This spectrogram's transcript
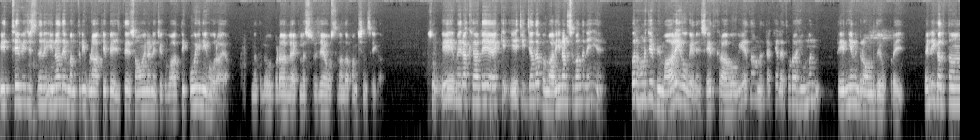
ਇੱਥੇ ਵੀ ਜਿਸ ਦਿਨ ਇਹਨਾਂ ਦੇ ਮੰਤਰੀ ਬਣਾ ਕੇ ਭੇਜਤੇ ਸੌ ਇਹਨਾਂ ਨੇ ਚਕਵਾਤੀ, ਕੋਈ ਨਹੀਂ ਹੋ ਆਇਆ। ਮਤਲਬ ਬੜਾ ਲੈਕਲਸਟਰ ਜਿਹਾ ਉਸ ਤਰ੍ਹਾਂ ਦਾ ਫੰਕਸ਼ਨ ਸੀਗਾ। ਸੋ ਇਹ ਮੇਰਾ ਖਿਆਲ ਇਹ ਹੈ ਕਿ ਇਹ ਚੀਜ਼ਾਂ ਦਾ ਬਿਮਾਰੀ ਨਾਲ ਸੰਬੰਧ ਨਹੀਂ ਹੈ। ਪਰ ਹੁਣ ਜੇ ਬਿਮਾਰ ਹੀ ਹੋ ਗਏ ਨੇ, ਸਿਹਤ ਖਰਾਬ ਹੋ ਗਈ ਹੈ, ਤਾਂ ਮੇਰਾ ਖਿਆਲ ਹੈ ਥੋੜਾ ਹਿਊਮਨਟੇਰੀਅਨ ਗਰਾਊਂਡ ਦੇ ਉੱਪਰ ਹੀ। ਪਹਿਲੀ ਗੱਲ ਤਾਂ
